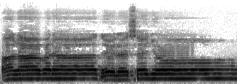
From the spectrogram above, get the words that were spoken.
Palabra del Señor.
